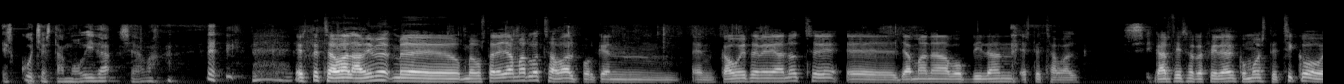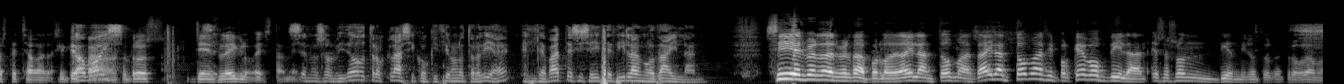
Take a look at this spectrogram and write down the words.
Escucha esta movida, se llama. Este chaval, a mí me, me- me gustaría llamarlo chaval, porque en, en Cowboys de Medianoche eh, llaman a Bob Dylan este chaval. Sí. García se refiere a él como este chico o este chaval. Así que para Cowboys- nosotros James Sí. Blake lo es también. Se nos olvidó otro clásico que hicieron el otro día, ¿eh? El debate si se dice Dylan o Dylan. Sí, es verdad, es verdad. Por lo de Dylan Thomas. Dylan Thomas y por qué Bob Dylan. Esos son 10 minutos de programa.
